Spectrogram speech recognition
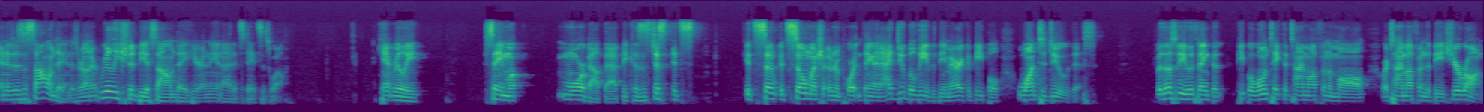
and it is a solemn day in Israel, and it really should be a solemn day here in the United States as well. I can't really say mo- more about that because it's just it's it's so it's so much an important thing and i do believe that the american people want to do this. For those of you who think that people won't take the time off from the mall or time off from the beach you're wrong.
